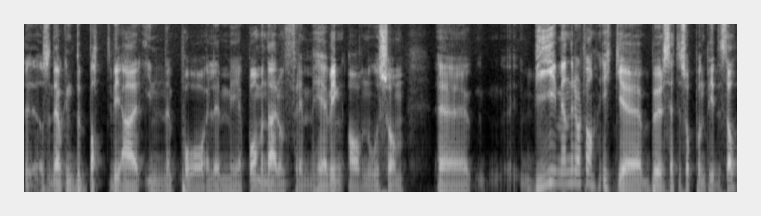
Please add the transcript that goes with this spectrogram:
det, altså det er jo ikke en debatt vi er inne på eller med på, men det er jo en fremheving av noe som eh, vi mener i hvert fall ikke bør settes opp på en pidestall.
